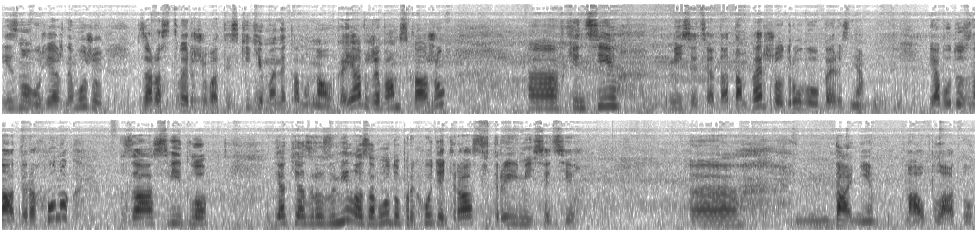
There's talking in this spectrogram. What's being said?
І знову ж я ж не можу зараз стверджувати, скільки в мене комуналка. Я вже вам скажу е, в кінці місяця, да, там 1-2 березня. Я буду знати рахунок за світло. Як я зрозуміла, за воду приходять раз в три місяці е, дані на оплату.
